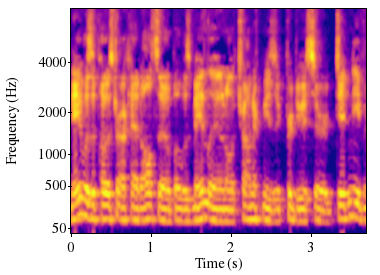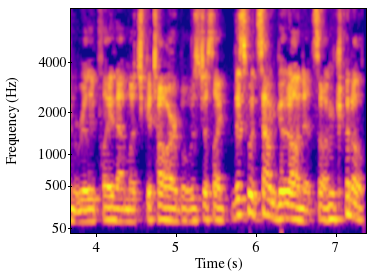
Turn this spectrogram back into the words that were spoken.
Nate was a post rock head also, but was mainly an electronic music producer. Didn't even really play that much guitar, but was just like, this would sound good on it, so I'm gonna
